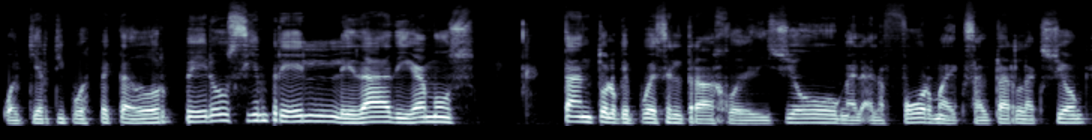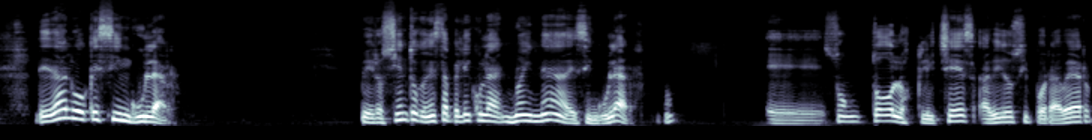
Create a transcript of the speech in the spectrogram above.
cualquier tipo de espectador, pero siempre él le da, digamos, tanto lo que puede ser el trabajo de edición, a la forma de exaltar la acción, le da algo que es singular pero siento que en esta película no hay nada de singular. Eh, son todos los clichés habidos y por haber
